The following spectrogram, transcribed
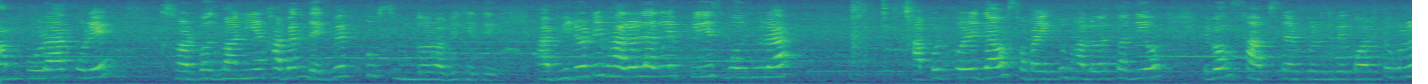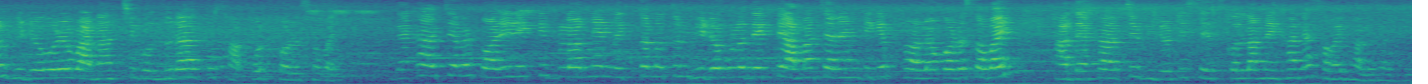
আম পোড়া করে শরবত বানিয়ে খাবেন। দেখবেন খুব সুন্দর হবে খেতে। আর ভিডিওটি ভালো লাগলে প্লিজ বন্ধুরা সাপোর্ট করে যাও, সবাই একটু ভালোবাসা দিও এবং সাবস্ক্রাইব করে দেবে। কষ্টগুলো ভিডিও করে বানাচ্ছি বন্ধুরা, একটু সাপোর্ট করো সবাই। দেখা হচ্ছে আবার পরের একটি ব্লগের নিত্য নতুন ভিডিওগুলো দেখতে আমার চ্যানেলটিকে ফলো করো সবাই। আর দেখা হচ্ছে, ভিডিওটি শেষ করলাম এখানে। সবাই ভালো থাকবে।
